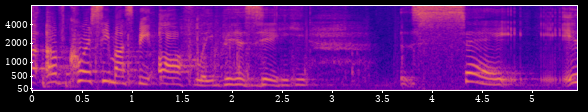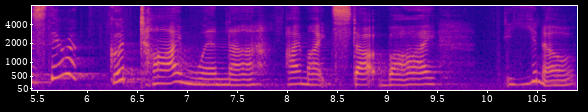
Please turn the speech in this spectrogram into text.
Uh, of course, he must be awfully busy. Say, is there a good time when uh, I might stop by? You know,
